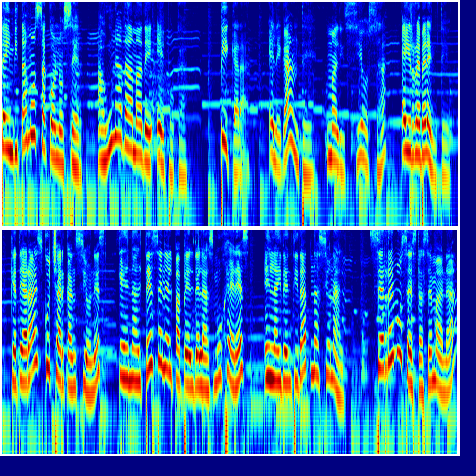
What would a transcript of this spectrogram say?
Te invitamos a conocer a una dama de época, pícara, elegante, maliciosa e irreverente, que te hará escuchar canciones que enaltecen el papel de las mujeres en la identidad nacional. Cerremos esta semana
